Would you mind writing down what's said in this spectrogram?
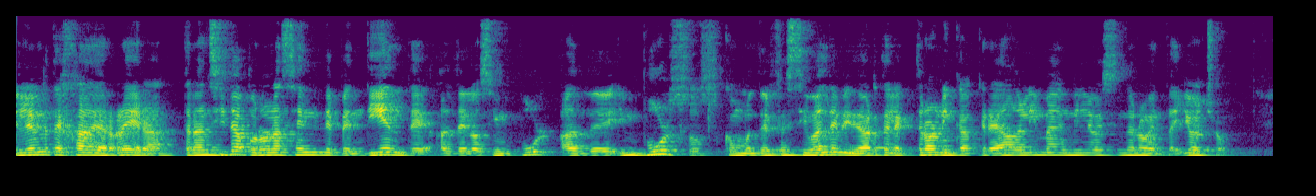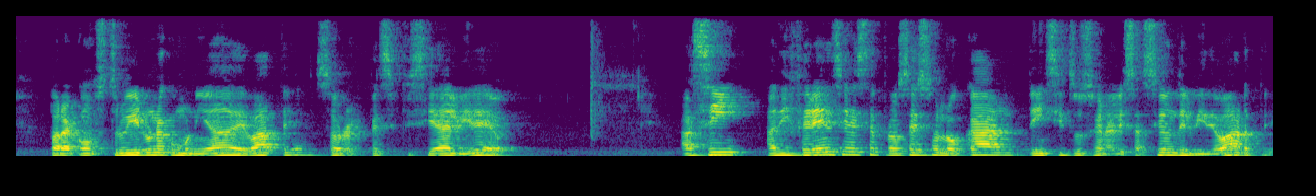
Elena Tejada Herrera transita por una senda independiente al de los impulsos como el del Festival de Videoarte Electrónica creado en Lima en 1998 para construir una comunidad de debate sobre la especificidad del video. Así, a diferencia de este proceso local de institucionalización del videoarte,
